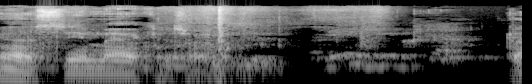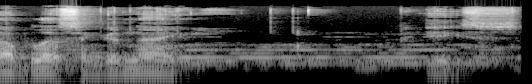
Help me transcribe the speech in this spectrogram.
Yeah, that's the American dream. God bless and good night. Peace.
